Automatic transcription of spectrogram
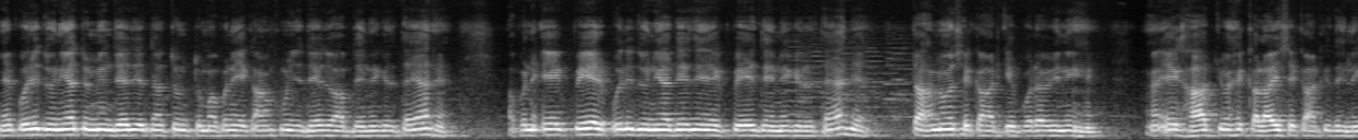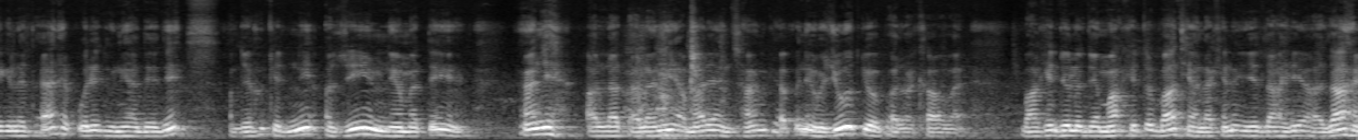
میں پوری دنیا تمہیں دے دیتا ہوں تم تم اپنے ایک آنکھ مجھے دے دو، آپ دینے کے لیے تیار ہیں۔ اپنے ایک پیر پوری دنیا دے دیں، ایک پیر دینے کے لیے تیار ہے ٹہنوں سے کاٹ کے پورا بھی نہیں ہے۔ ہاں، ایک ہاتھ جو ہے کلائی سے کاٹ کے دینے کے لیے تیار ہے، پوری دنیا دے دیں۔ اب دیکھو کتنی عظیم نعمتیں ہیں۔ ہاں جی اللہ تعالیٰ نے ہمارے انسان کے اپنے وجود کے اوپر رکھا ہوا ہے۔ باقی دل و دماغ کی تو بات ہے حالانکہ نا یہ ظاہری اعضاء ہے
